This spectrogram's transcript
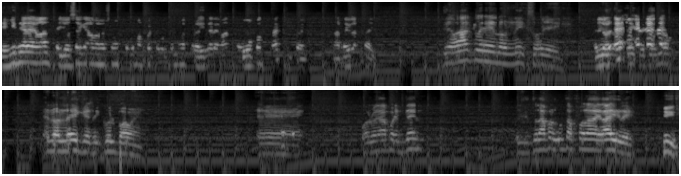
irrelevante. Yo sé que a lo mejor somos un poco más fuertes que mujer, pero es irrelevante. Hubo contacto, pues la regla está ahí. Debacle en los Knicks, oye. En los, en los Lakers, discúlpame eh, vuelven a perder. Hiciste una pregunta fuera del aire. Sí.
